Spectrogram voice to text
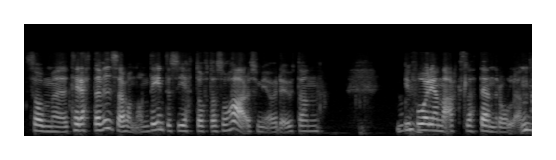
som tillrättavisar honom. Det är inte så jätteofta så här som gör det utan Mm. euforien har axlat den rollen.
